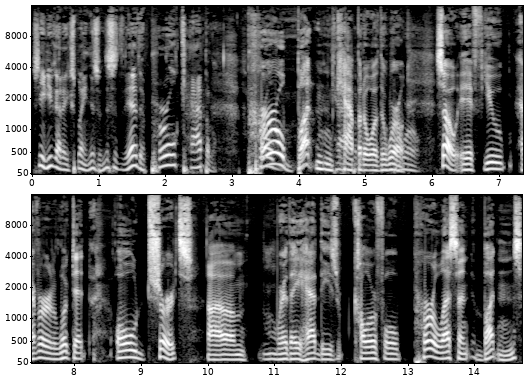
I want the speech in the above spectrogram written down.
Steve, you got to explain this one. This is they're the Pearl Capital, Pearl Button capital of the world. So, if you ever looked at old shirts um, where they had these colorful pearlescent buttons,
